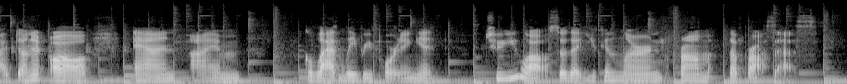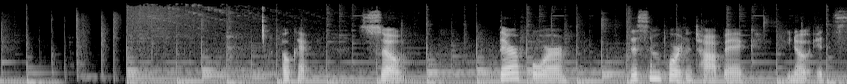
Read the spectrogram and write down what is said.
I've done it all, and I'm gladly reporting it to you all so that you can learn from the process. Okay, so therefore, this important topic you know, it's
